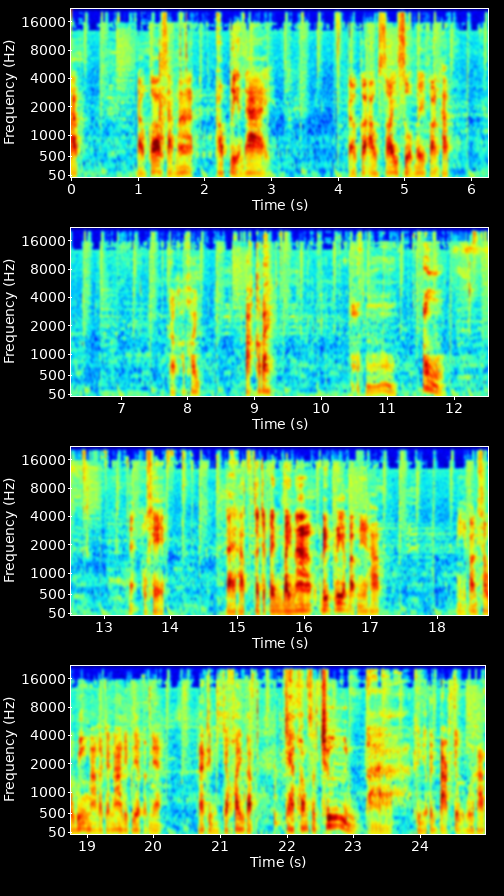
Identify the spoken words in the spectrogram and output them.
ครับ เราก็สามารถเอาเปลี่ยนได้ เราก็เอาสร้อยสวมไว้ก่อนครับ แล้วค่อยๆปักเข้าไปอืมอเนี่ยโอเค ได้ครับ ก็จะเป็นใบหน้าเรียบๆแบบนี้ครับ นี่ตอนเขาวิ่งมาก็จะหน้าเรียบๆแบบเนี้ย และถึงจะค่อยแบบแจกความสดชื่นอ่าถึงจะเป็นปากจูนะครับ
